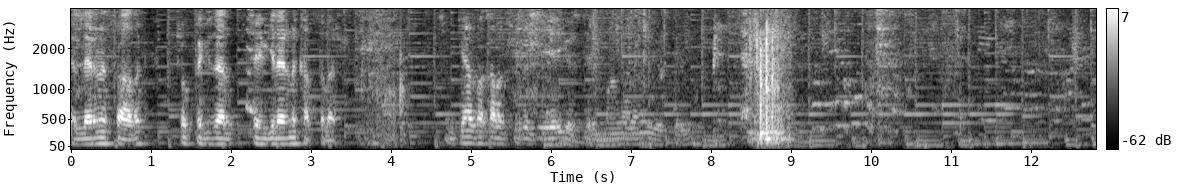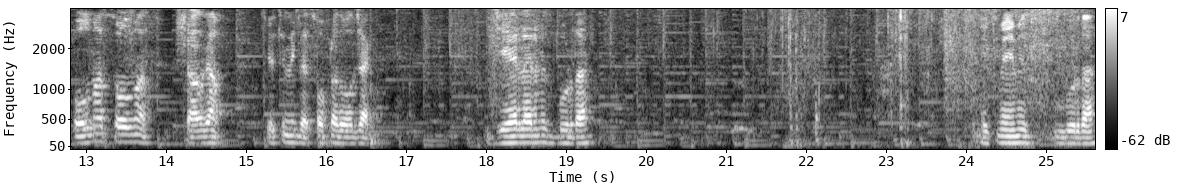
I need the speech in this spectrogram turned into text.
Ellerine sağlık. Çok da güzel sevgilerini kattılar. Şimdi gel bakalım şurada ciğeri göstereyim, mangalını göstereyim. Olmazsa olmaz. Şalgam. Kesinlikle sofrada olacak. Ciğerlerimiz burada. Ekmeğimiz burada.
